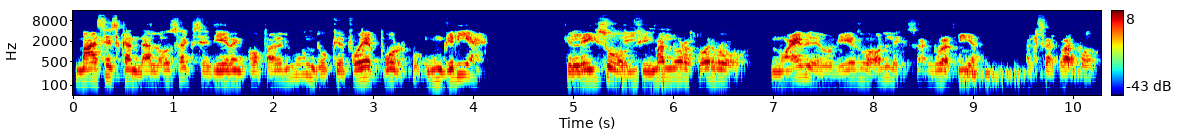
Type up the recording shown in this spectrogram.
más escandalosa que se diera en Copa del Mundo, que fue por Hungría, que le hizo, si mal no recuerdo, nueve o diez goles, algo así, al Salvador.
